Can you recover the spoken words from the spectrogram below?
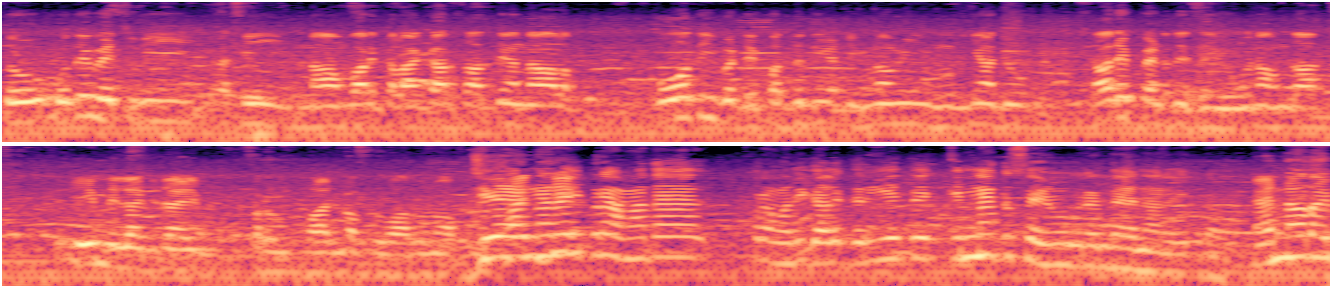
ਤੋ ਉਹਦੇ ਵਿੱਚ ਵੀ ਅਸੀਂ ਨਾਮਵਰ ਕਲਾਕਾਰ ਸਾਧਿਆਂ ਨਾਲ ਬਹੁਤ ਹੀ ਵੱਡੇ ਪੱਧਰ ਦੀਆਂ ਟੀਮਾਂ ਵੀ ਹੁੰਦੀਆਂ ਜੋ ਸਾਰੇ ਪਿੰਡ ਦੇ ਸਹਿਯੋਗ ਨਾਲ ਹੁੰਦਾ। ਇਹ ਮੇਲਾ ਜਿਹੜਾ ਇਹ ਪਰ- ਬਾਜਵਾ ਪਰਿਵਾਰ ਵੱਲੋਂ ਜੇ ਐਨਆਰਆਈ ਭਰਾਵਾਂ ਦਾ ਭਰਾਵਾਂ ਦੀ ਗੱਲ ਕਰੀਏ ਤੇ ਕਿੰਨਾ ਕੁ ਸਹਿਯੋਗ ਰਹਿੰਦਾ ਐਨਆਰਆਈ ਭਰਾ? ਐਨ ਆਰ ਆਈ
